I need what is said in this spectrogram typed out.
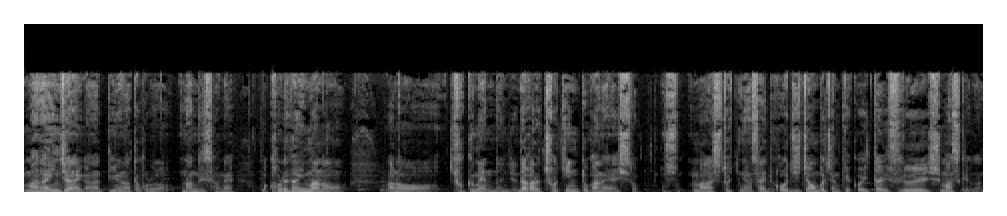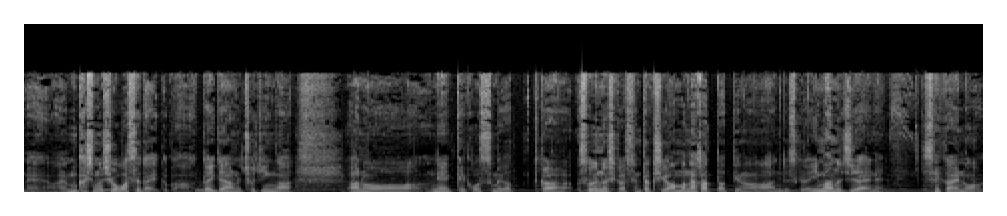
まだいいんじゃないかなっていうようなところなんですよね。まあ、これが今の、あの、局面なんじゃ、だから貯金とかね、しと、まあ、しときなさいとかおじいちゃんおばあちゃん結構言ったりする、しますけどね。昔の昭和世代とか、大体あの貯金が、あの、ね、結構おすすめだってか、そういうのしか選択肢があんまなかったっていうのはあるんですけど、今の時代ね、世界の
